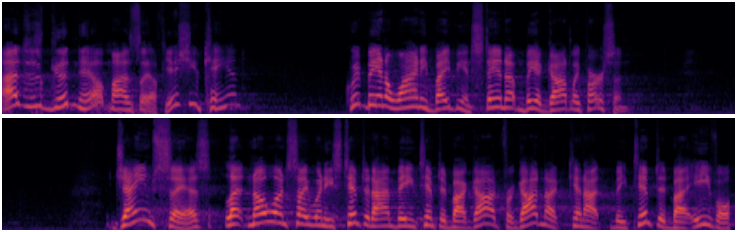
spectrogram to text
I just couldn't help myself. Yes, you can. Quit being a whiny baby and stand up and be a godly person. James says, Let no one say when he's tempted, I am being tempted by God, for God not, cannot be tempted by evil,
